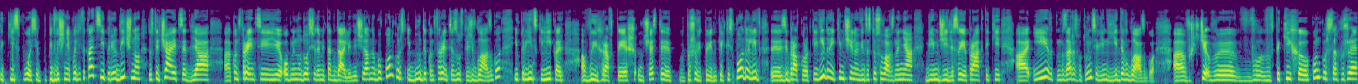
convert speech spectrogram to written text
такий спосіб підвищення кваліфікації, періодично зустрічаються для е, конференції, обміну досвідом і так далі. Нещодавно був конкурс і буде конференція зустріч в Глазго. І український лікар виграв теж участь. е, Пройшов відповідну кількість подолів, е, зібрав коротке відео, яким чином він застосував знання BMG для своєї практики. І ми зараз готуємося. Він їде в Глазго. В ще в, в, в таких е, конкурсах вже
